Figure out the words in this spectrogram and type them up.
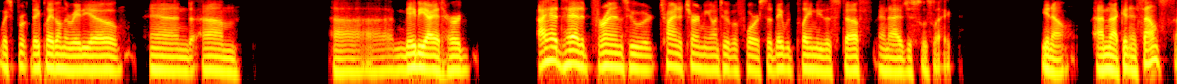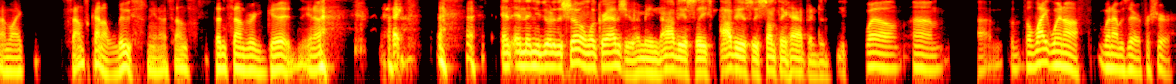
which they played on the radio, and um, uh, maybe I had heard. I had had friends who were trying to turn me onto it before, so they would play me this stuff, and I just was like, you know, I'm not getting. It sounds. I'm like, sounds kind of loose. You know, it sounds doesn't sound very good. You know, right. and and then you go to the show, and what grabs you? I mean, obviously, obviously something happened. Well, um, um, the light went off when I was there for sure.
